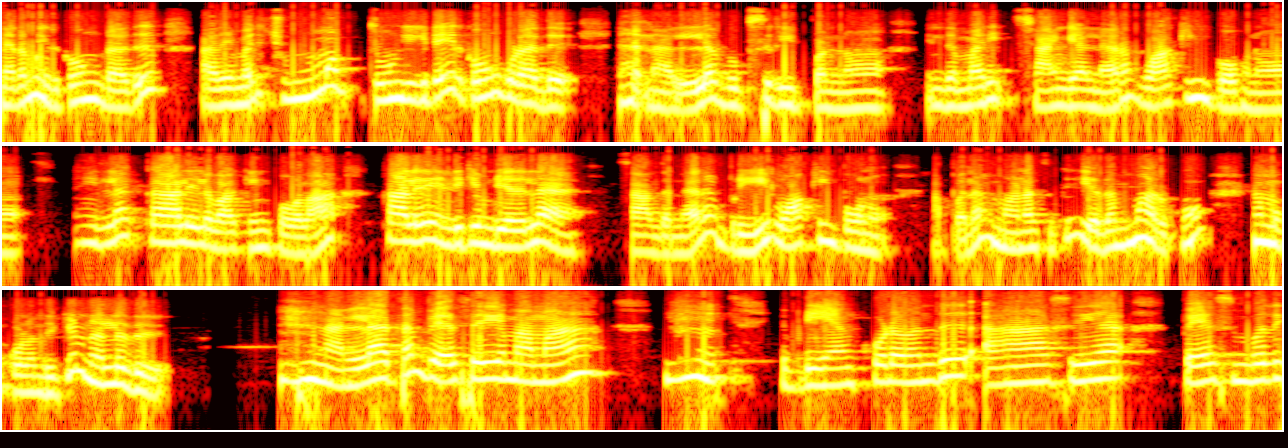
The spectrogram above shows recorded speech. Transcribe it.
நேரமும் இருக்கவும் கூடாது. அதே மாதிரி சும்மா தூங்கிக்கிட்டே இருக்கவும் கூடாது. நல்ல புக்ஸ் ரீட் பண்ணும் இந்த மாதிரி சாயங்கால நேரம் வாக்கிங் போகணும். இல்ல காலையில வாக்கிங் போகலாம். காலையில எந்திரிக்க முடியாதுல்ல. சாயந்தர நேரம் இப்படி வாக்கிங் போகணும். அப்பதான் மனசுக்கு இதமா இருக்கும். நம்ம குழந்தைக்கும் நல்லது. நல்லா தான் பேசுறீங்க மாமா. இப்படி என் கூட வந்து ஆசையா பேசும்போது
